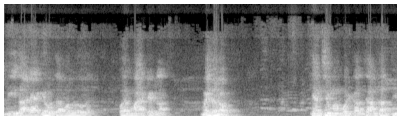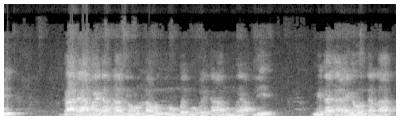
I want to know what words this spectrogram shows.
मी गाड्या घेऊन जा म्हणलो पण मार्केटला मैदानावर. त्यांची मुंबई काल जाम झाली गाड्या मैदानाला नेऊन लावून मुंबई मोकळी करा मुंबई आपली आहे. मी त्या गाड्या घेऊन त्यांना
